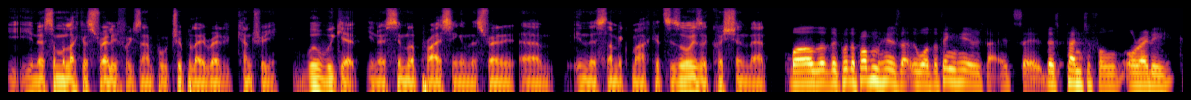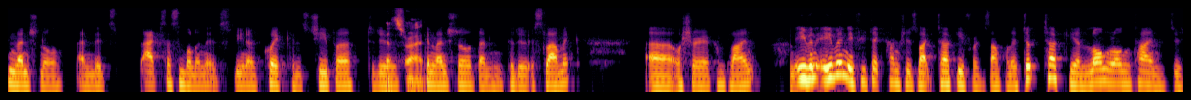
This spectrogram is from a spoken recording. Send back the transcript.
you know, someone like Australia, for example, AAA rated country, will we get you know similar pricing in the Australian um, in the Islamic markets? Is always a question that. Well, the, the, the problem here is that well, the thing here is that it's uh, there's plentiful already conventional, and it's accessible and it's you know quick and it's cheaper to do right. conventional than to do Islamic uh, or Sharia compliant. Even even if you take countries like Turkey, for example, it took Turkey a long, long time to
